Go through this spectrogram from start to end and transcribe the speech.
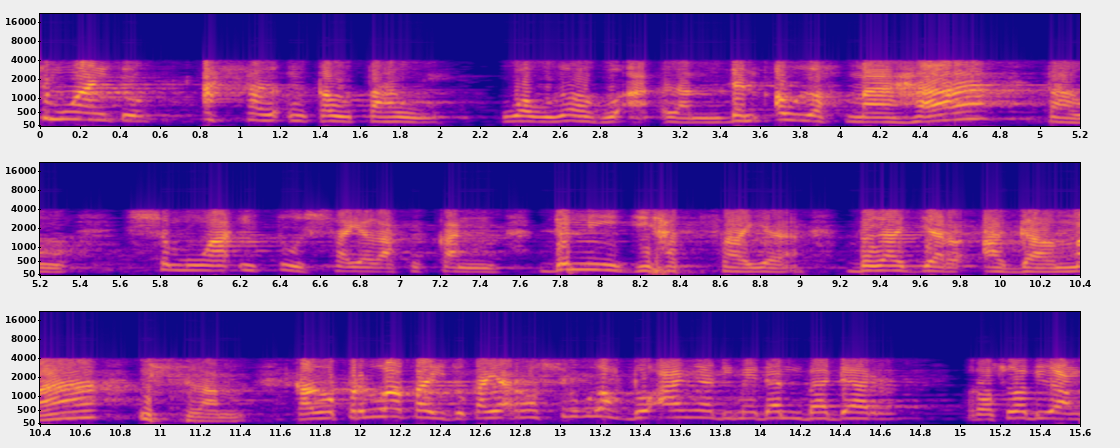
semua itu. Asal engkau tahu. Wallahu a'lam. Dan Allah maha tahu. Semua itu saya lakukan demi jihad saya. Belajar agama Islam. Kalau perlu apa itu? Kayak Rasulullah doanya di Medan Badar. Rasulullah bilang,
